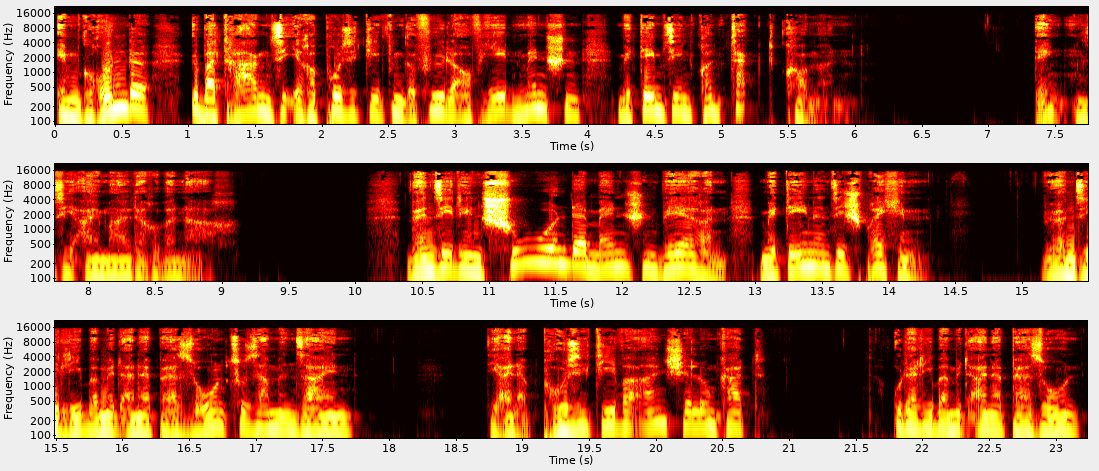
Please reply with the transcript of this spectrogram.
Im Grunde übertragen Sie Ihre positiven Gefühle auf jeden Menschen, mit dem Sie in Kontakt kommen. Denken Sie einmal darüber nach. Wenn Sie den Schuhen der Menschen wären, mit denen Sie sprechen, würden Sie lieber mit einer Person zusammen sein, die eine positive Einstellung hat, oder lieber mit einer Person,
